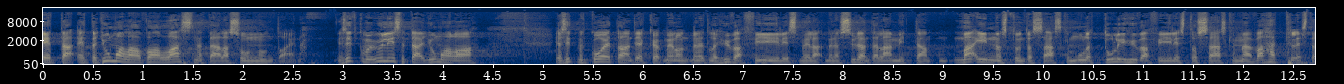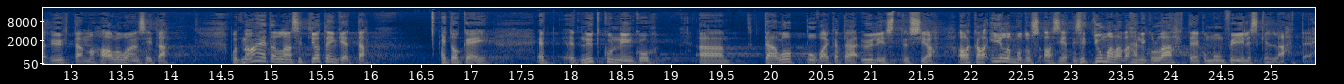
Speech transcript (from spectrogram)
että, että Jumala on vaan läsnä täällä sunnuntaina. Ja sitten kun me ylistetään Jumalaa, ja sitten me koetaan, tiedätkö, meillä, on, meillä tulee hyvä fiilis, meillä, meillä sydäntä lämmittää. Mä innostuin tuossa äsken, mulle tuli hyvä fiilis tuossa äsken, mä en vähättele sitä yhtään, mä haluan sitä. Mutta me ajatellaan sitten jotenkin, että et okei, että et nyt kun niinku, tämä loppuu vaikka tämä ylistys ja alkaa ilmoitusasiat, niin sitten Jumala vähän niin kuin lähtee, kun mun fiiliskin lähtee.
